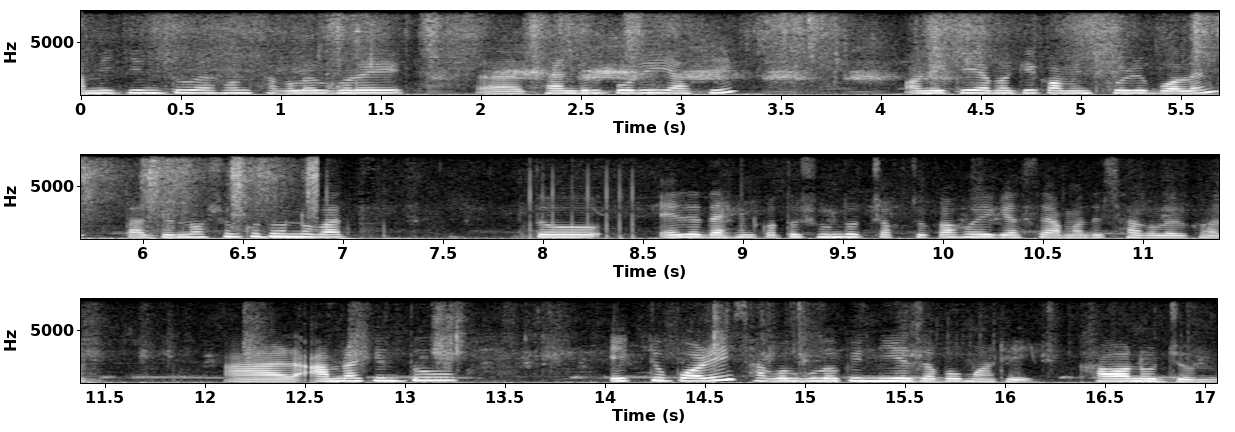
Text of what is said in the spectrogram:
আমি কিন্তু এখন ছাগলের ঘরে স্যান্ডেল পরেই আসি অনেকেই আমাকে কমেন্ট করে বলেন, তার জন্য অসংখ্য ধন্যবাদ। তো এই যে দেখেন কত সুন্দর চকচকা হয়ে গেছে আমাদের ছাগলের ঘর। আর আমরা কিন্তু একটু পরেই ছাগলগুলোকে নিয়ে যাব মাঠে খাওয়ানোর জন্য।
